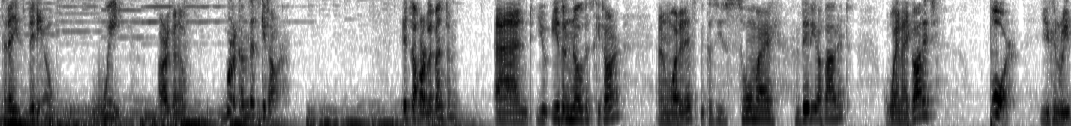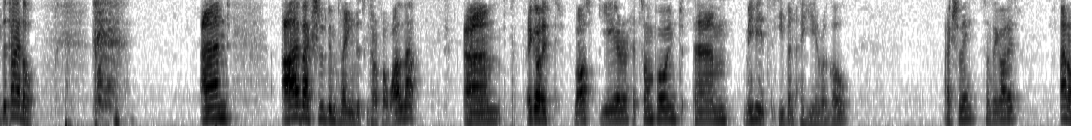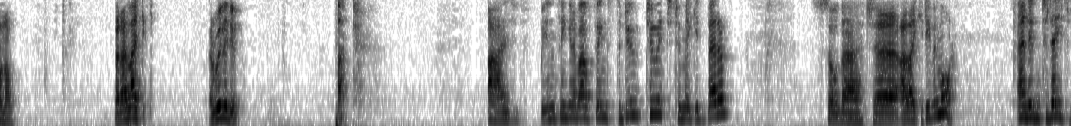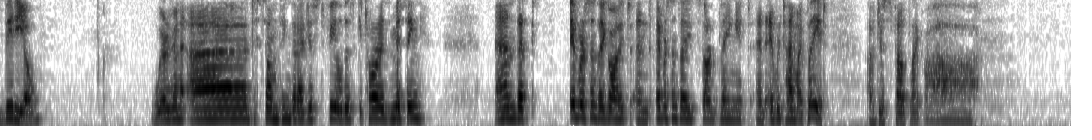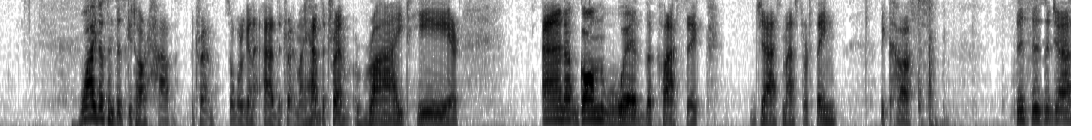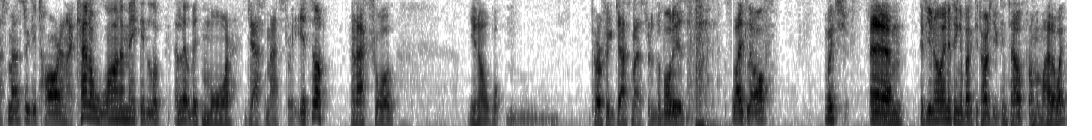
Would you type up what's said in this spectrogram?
In today's video, we are gonna work on this guitar. It's a Harley Benton, and you either know this guitar and what it is because you saw my video about it when I got it, or you can read the title. and I've actually been playing this guitar for a while now. Um, I got it last year at some point. Um, maybe it's even a year ago. Actually, since I got it. I don't know. But I like it. I really do. But I've been thinking about things to do to it to make it better. So that uh, I like it even more. And in today's video, we're gonna add something that I just feel this guitar is missing. And that ever since I got it, and ever since I started playing it, and every time I play it, I've just felt like, oh, why doesn't this guitar have a trem? So we're gonna add the trem. I have the trem right here. And I've gone with the classic Jazzmaster thing because this is a Jazzmaster guitar and I kind of want to make it look a little bit more Jazzmastery. It's not an actual, you know, perfect Jazzmaster. The body is slightly off, which, um, if you know anything about guitars, you can tell from a mile away.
